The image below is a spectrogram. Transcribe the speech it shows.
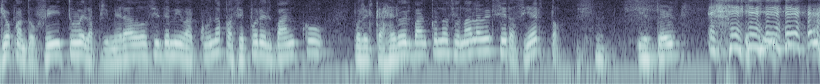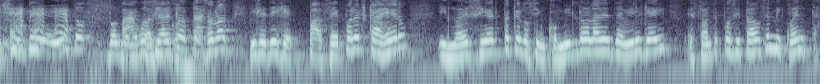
yo cuando fui y tuve la primera dosis de mi vacuna, pasé por el banco, por el cajero del Banco Nacional a ver si era cierto. Y entonces hice un videito donde le Pago pasé a estas contacto. personas y les dije, pasé por el cajero y no es cierto que los 5 mil dólares de Bill Gates están depositados en mi cuenta.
